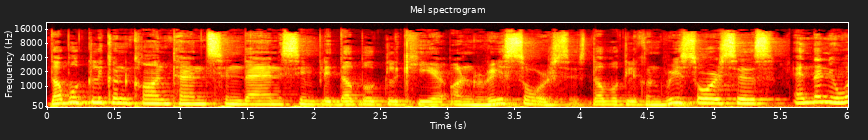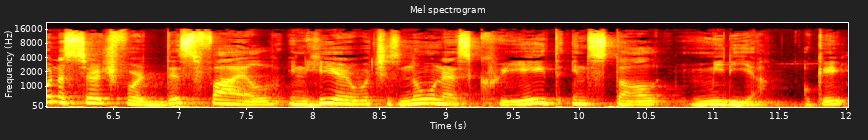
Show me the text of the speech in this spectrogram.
Double click on contents and then simply double click here on resources. Double click on resources and then you want to search for this file in here which is known as create install media okay?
